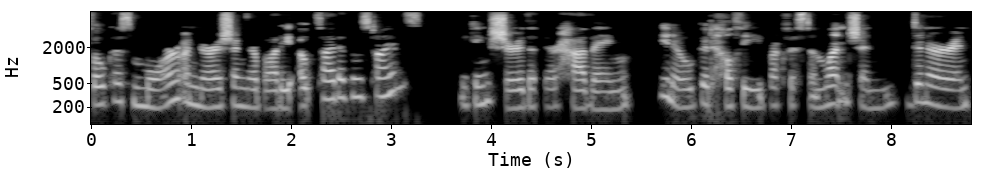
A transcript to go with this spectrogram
focus more on nourishing their body outside of those times, making sure that they're having, you know, good healthy breakfast and lunch and dinner and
